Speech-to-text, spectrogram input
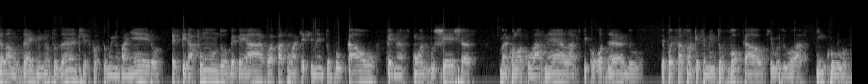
sei lá, uns 10 minutos antes, costumo ir no banheiro, respirar fundo, beber água, faço um aquecimento bucal, apenas com as bochechas, coloco o ar nelas, fico rodando, depois faço um aquecimento vocal, que uso as cinco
